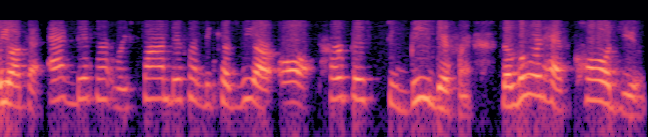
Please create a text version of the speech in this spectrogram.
we ought to act different, respond different, because we are all purposed to be different. The Lord has called you.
